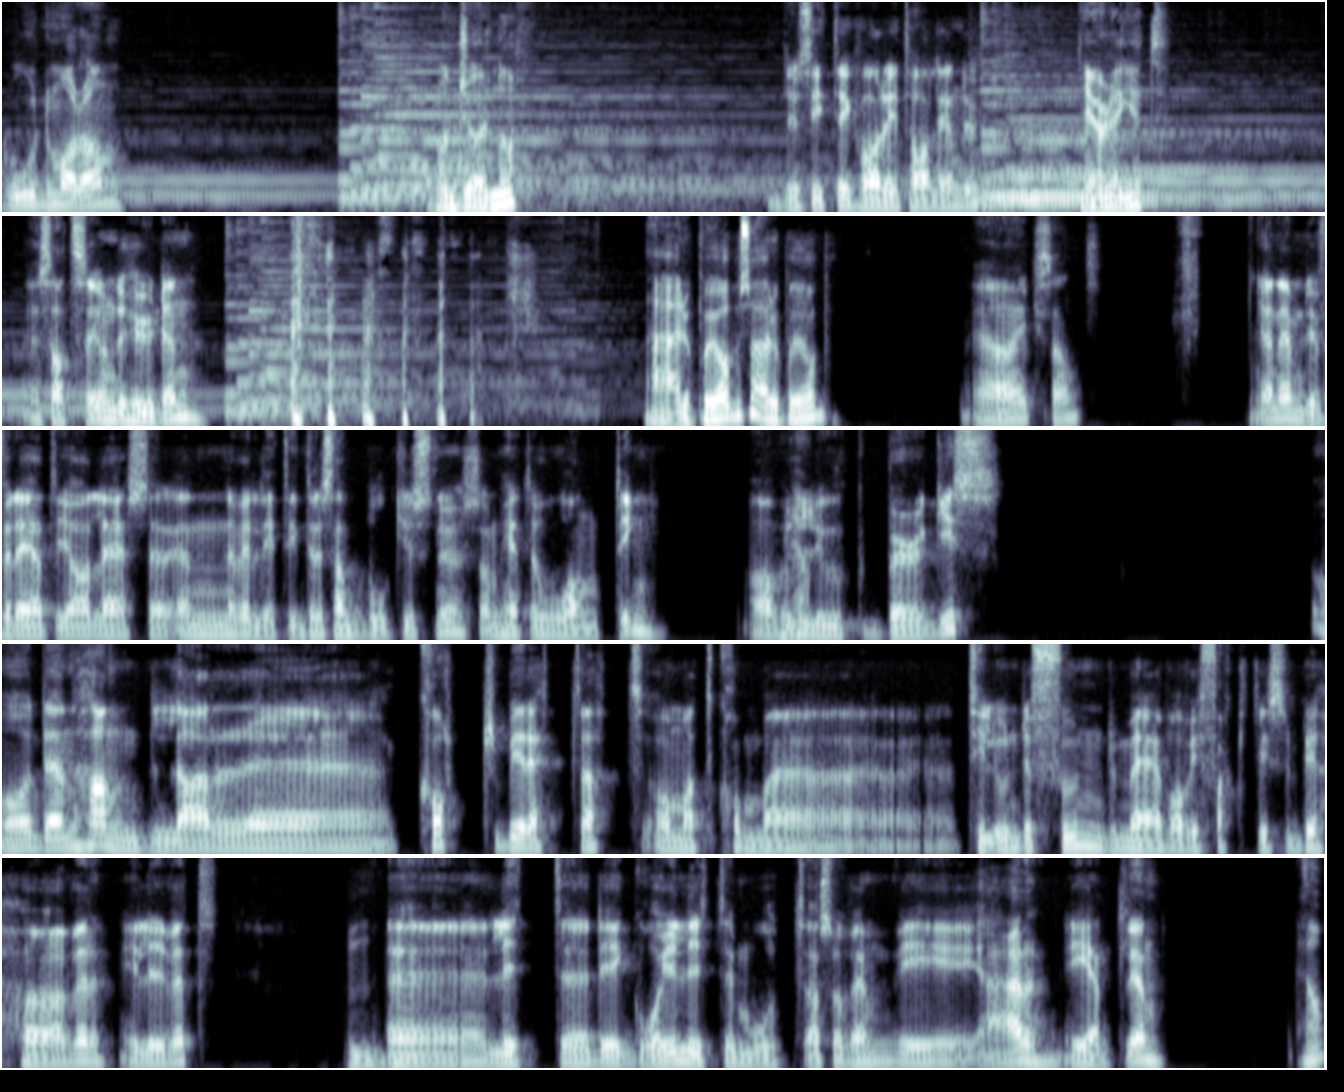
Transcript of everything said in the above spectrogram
God morgon. Buongiorno. Du sitter kvar i Italien du. Det gjør det, gitt. Det satte seg under huden. Er du på jobb, så er du på jobb. Ja, ikke sant? Jeg nevnte jo for deg at jeg leser en veldig interessant bok just nå som heter Wanting av Ja. Luke Burgess. Og den handler eh, kort berettet om å komme eh, til underfund med hva vi faktisk behøver i livet. Mm. Eh, lite, det går jo litt mot altså, hvem vi er, egentlig. Ja.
